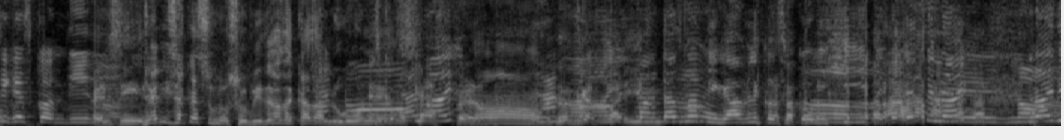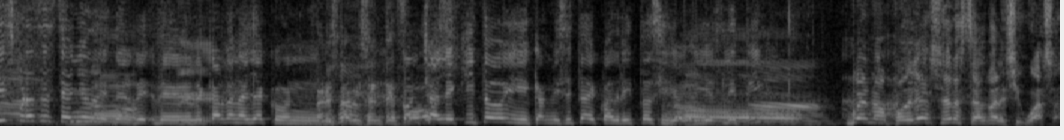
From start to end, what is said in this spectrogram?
sigue escondido. Él sí. Ya ni saca su, su video de cada Ya no. lunes. Es como Ya no hay. Casper. No. No, es el fantasma amigable con su cobijita. Ese no hay. Ay, No, no. hay disfraz este año de- de, de de- Ricardo Anaya con, Pero está Vicente con Fox. chalequito y camiseta de cuadritos y, y sleeping. Bueno, podría ser este Álvarez Iguaza.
